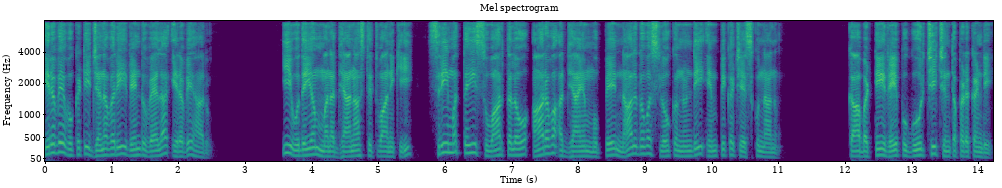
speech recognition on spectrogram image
ఇరవై ఒకటి జనవరి రెండు వేల ఇరవై ఆరు. ఈ ఉదయం మన ధ్యానాస్తిత్వానికి శ్రీమత్తయి సువార్తలో ఆరవ అధ్యాయం ముప్పై నాలుగవ శ్లోకం నుండి ఎంపిక చేసుకున్నాను. కాబట్టి రేపు గూర్చి చింతపడకండి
